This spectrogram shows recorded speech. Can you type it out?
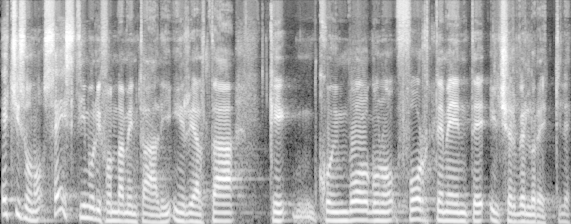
E ci sono sei stimoli fondamentali in realtà che coinvolgono fortemente il cervello rettile.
